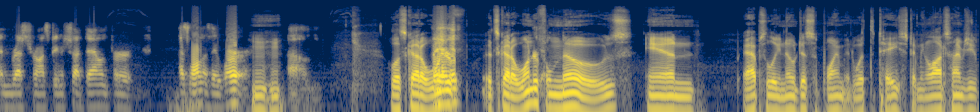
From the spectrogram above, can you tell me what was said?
and restaurants being shut down for as long as they were. hmm Um, Well, it's got a yeah, wonderful. it- It's got a wonderful nose and absolutely no disappointment with the taste. I mean, a lot of times you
